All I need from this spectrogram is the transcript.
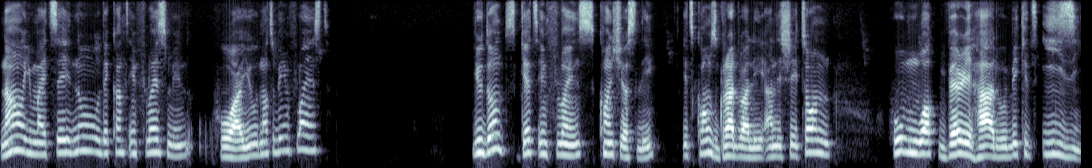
Now you might say, no, they can't influence me. Who are you not to be influenced? You don't get influenced consciously. It comes gradually and the shaitan whom work very hard will make it easy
